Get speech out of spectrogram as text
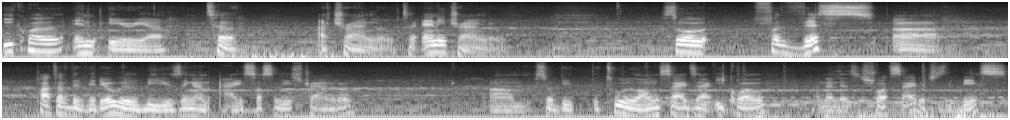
equal in area to a triangle, to any triangle. So for this uh, part of the video, we'll be using an isosceles triangle um, so the, the two long sides are equal and then there's a short side which is the base.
